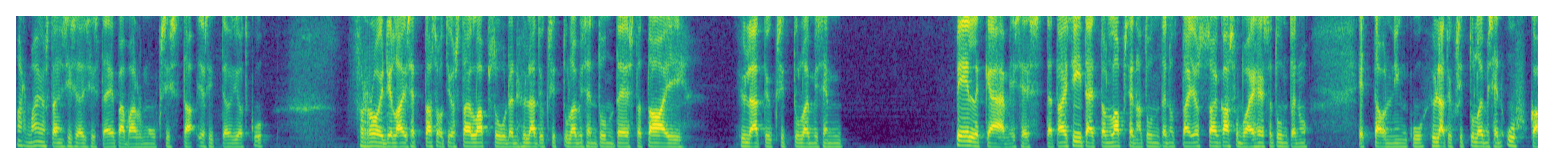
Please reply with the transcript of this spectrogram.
varmaan jostain sisäisistä epävarmuuksista ja sitten on jotkut freudilaiset tasot jostain lapsuuden hylätyksi tulemisen tunteesta tai hylätyksi tulemisen pelkäämisestä tai siitä, että on lapsena tuntenut tai jossain kasvuvaiheessa tuntenut, että on niin kuin hylätyksi tulemisen uhka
